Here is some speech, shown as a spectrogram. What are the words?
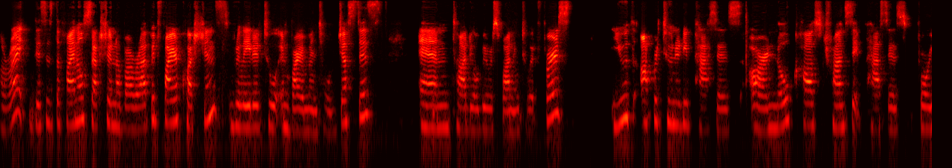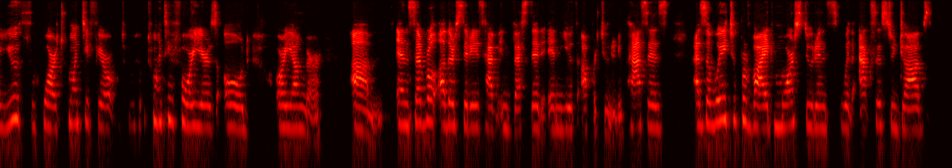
All right, this is the final section of our rapid fire questions related to environmental justice. And Todd, you'll be responding to it first. Youth Opportunity Passes are no-cost transit passes for youth who are 24, 24 years old or younger. Um, and several other cities have invested in Youth Opportunity Passes as a way to provide more students with access to jobs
